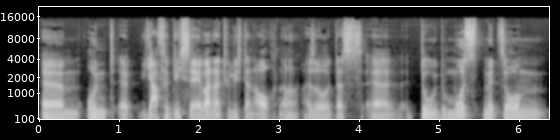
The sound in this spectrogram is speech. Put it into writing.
Ähm, und äh, ja, für dich selber natürlich dann auch, ne? Also das, äh, du, du musst mit so einem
